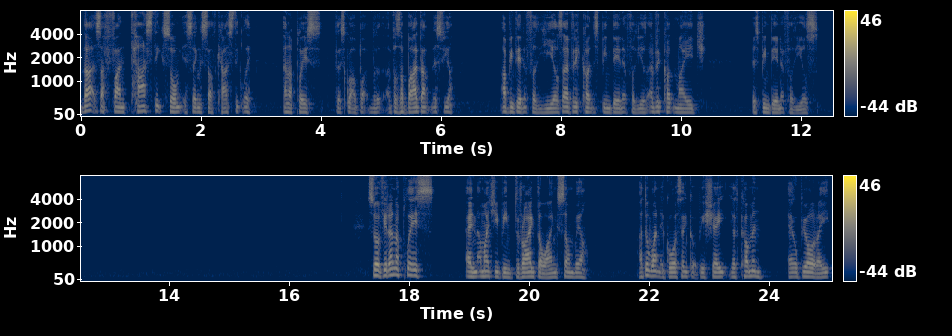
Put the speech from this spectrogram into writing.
That's a fantastic song to sing sarcastically in a place that's got a there's a bad atmosphere. I've been doing it for years. Every cunt's been doing it for years. Every cunt my age has been doing it for years. So if you're in a place and imagine you've been dragged along somewhere, I don't want to go. I think it'll be shite. You're coming. It'll be all right.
